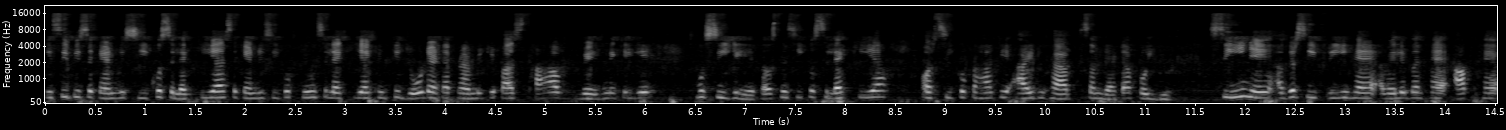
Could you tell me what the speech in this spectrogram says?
किसी भी सेकेंडरी सी को सिलेक्ट किया सेकेंडरी सी को क्यों सिलेक्ट किया? क्योंकि जो डाटा प्राइमरी के पास था भेजने के लिए, वो सी के लिए था। उसने सी को सिलेक्ट किया और सी को कहा कि I do have some data for you C ने, अगर सी फ्री है अवेलेबल है अप है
